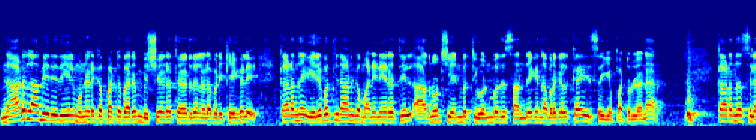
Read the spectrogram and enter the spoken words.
நாடளாவிய ரீதியில் முன்னெடுக்கப்பட்டு வரும் விசேட தேடுதல் நடவடிக்கைகளில் கடந்த இருபத்தி நான்கு மணி நேரத்தில் அறுநூற்றி எண்பத்தி ஒன்பது சந்தேக நபர்கள் கைது செய்யப்பட்டுள்ளனர். கடந்த சில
